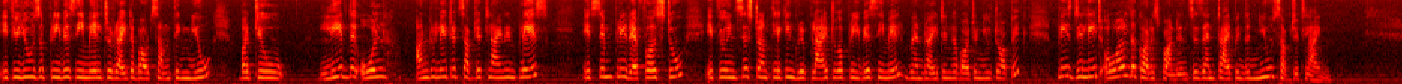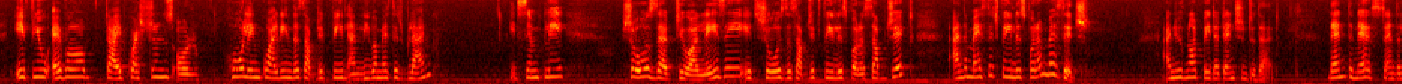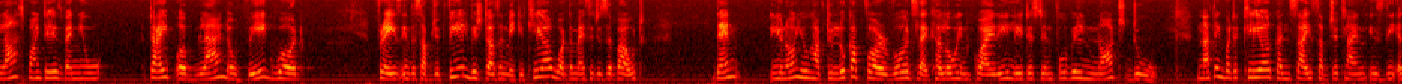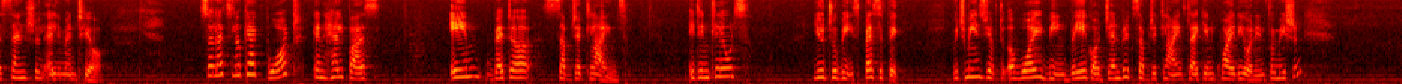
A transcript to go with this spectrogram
If you use a previous email to write about something new but you leave the old unrelated subject line in place it simply refers to if you insist on clicking reply to a previous email when writing about a new topic, please delete all the correspondences and type in the new subject line. If you ever type questions or whole inquiry in the subject field and leave a message blank, it simply shows that you are lazy. It shows the subject field is for a subject and the message field is for a message. And you have not paid attention to that. Then the next and the last point is when you type a bland or vague word phrase in the subject field which doesn't make it clear what the message is about, then you know you have to look up for words like hello inquiry latest info will not do. Nothing but a clear concise subject line is the essential element here. So let's look at what can help us aim better subject lines. It includes you to be specific, which means you have to avoid being vague or generic subject lines like inquiry or information.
